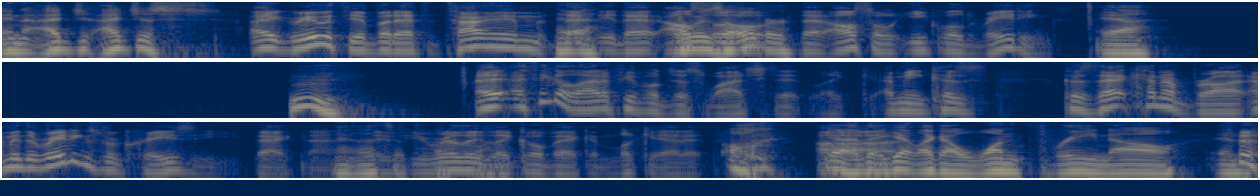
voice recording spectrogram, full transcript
and I, I just, I agree with you. But at the time, that that also was over. that also equaled ratings. yeah. Hmm. I, I think a lot of people just watched it, like I mean, because because that kind of brought. I mean, the ratings were crazy back then. Yeah, if you really one. like go back and look at it. Oh, yeah, they Uh, get like a 1 3 now. And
